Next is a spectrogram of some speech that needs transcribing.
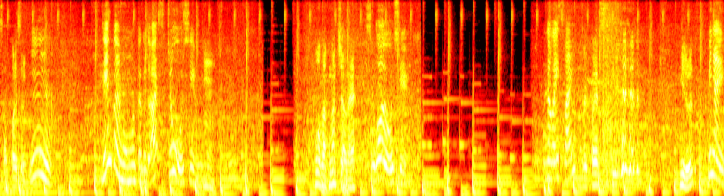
さっぱりする。うん。前回も思ったけどアイス超美味しい。うん。もうなくなっちゃうね。すごい美味しい。お腹いっぱい？お腹いっぱいです。見る？見ない。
